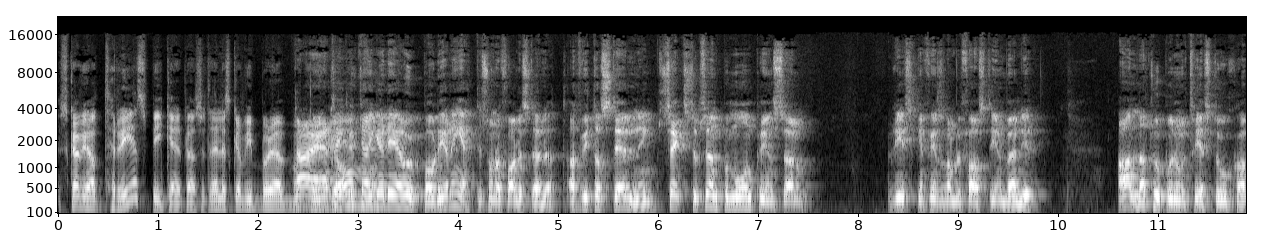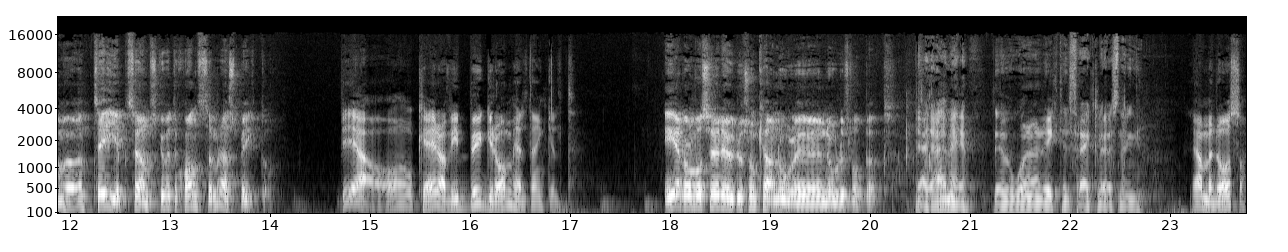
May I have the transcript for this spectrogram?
Ska vi ha tre spikar plötsligt? Eller ska vi börja Nej, jag bygga tänkte om? vi kan gardera upp avdelning 1 i sådana fall istället. Att vi tar ställning. 60% på Månprinsen. Risken finns att han blir fast invändigt. Alla tror på nummer 3 Storcharmören. 10% ska vi inte chansa med den spik då? Ja, okej då. Vi bygger om helt enkelt. Edholm, vad säger du? Du som kan Nord- eh, Nordisloppet. Ja, jag är med. Det vore en riktigt fräck lösning. Ja, men då så.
